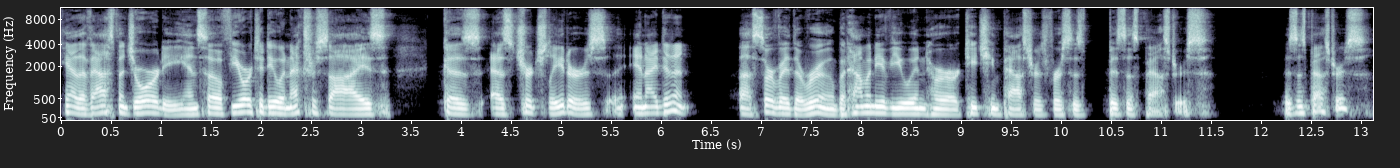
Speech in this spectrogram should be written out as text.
yeah, the vast majority. And so if you were to do an exercise, because as church leaders, and I didn't uh, survey the room, but how many of you in here are teaching pastors versus business pastors? Business pastors?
